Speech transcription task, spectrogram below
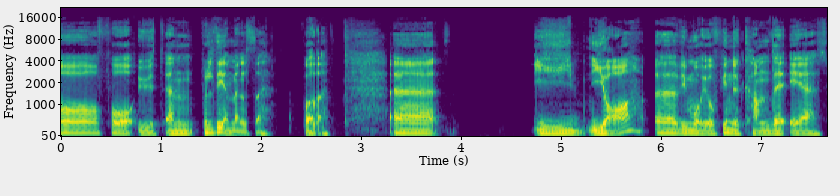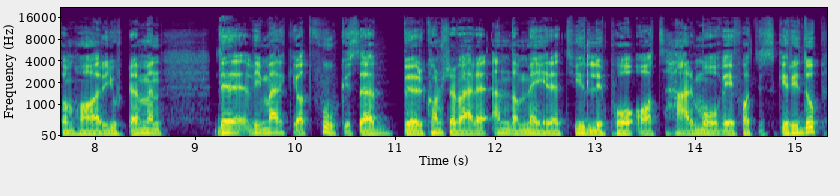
og få ut en politianmeldelse på det. Ja, eh, vi må jo finne ut hvem det er som har gjort det, men det, vi merker jo at fokuset bør kanskje være enda mer tydelig på at her må vi faktisk rydde opp,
